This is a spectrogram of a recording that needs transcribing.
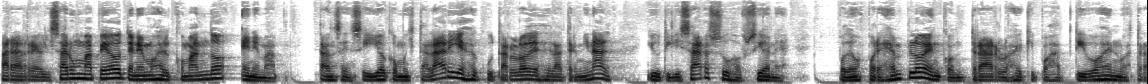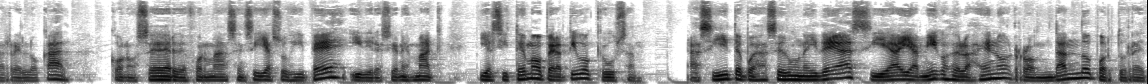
Para realizar un mapeo tenemos el comando nmap, tan sencillo como instalar y ejecutarlo desde la terminal y utilizar sus opciones. Podemos, por ejemplo, encontrar los equipos activos en nuestra red local, conocer de forma sencilla sus IPs y direcciones MAC y el sistema operativo que usan. Así te puedes hacer una idea si hay amigos de lo ajeno rondando por tu red.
